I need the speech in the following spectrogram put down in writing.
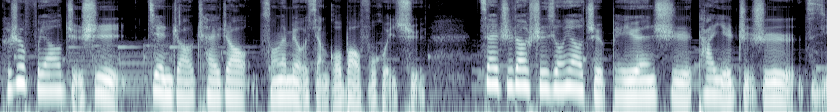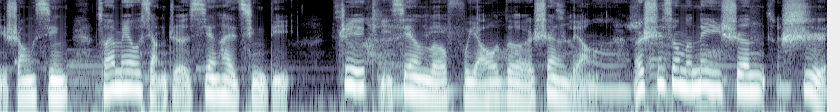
可是扶摇只是见招拆招，从来没有想过报复回去。在知道师兄要娶裴元时，他也只是自己伤心，从来没有想着陷害情敌。这也体现了扶摇的善良，而师兄的那一声是，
